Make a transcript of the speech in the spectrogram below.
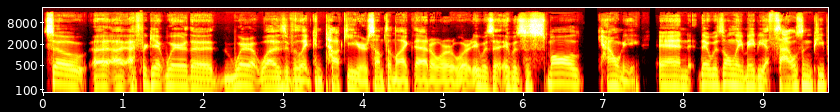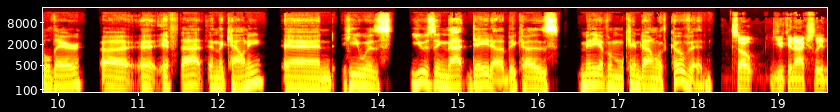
So uh, I, I, forget where the where it was. It was like Kentucky or something like that, or or it was a, it was a small county, and there was only maybe a thousand people there, uh, uh if that, in the county. And he was using that data because many of them came down with COVID. So you can actually,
